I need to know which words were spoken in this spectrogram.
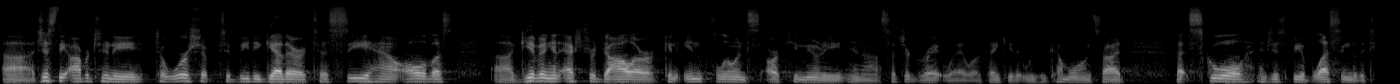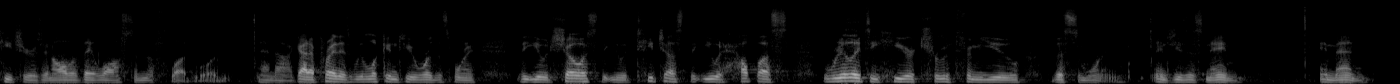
Uh, just the opportunity to worship, to be together, to see how all of us uh, giving an extra dollar can influence our community in uh, such a great way. Lord, thank you that we could come alongside that school and just be a blessing to the teachers and all that they lost in the flood, Lord. And uh, God, I pray that as we look into your word this morning, that you would show us, that you would teach us, that you would help us really to hear truth from you this morning. In Jesus' name, amen.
